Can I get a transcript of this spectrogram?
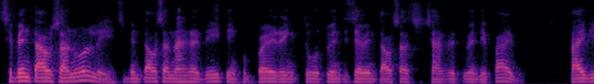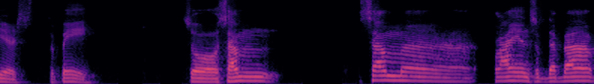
7,000 only, 7,918 comparing to 27,625, five years to pay. So some some uh, clients of the bank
